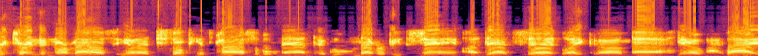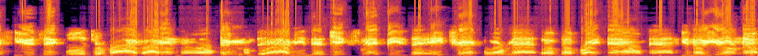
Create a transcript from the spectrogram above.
return to normalcy, and I just don't think it's possible, man. It will never be the same. Uh, that said, like um, uh, you know, live music will it survive? I don't know. I mean, the gigs may be the eight track format of, of right now, man. You know, you don't know.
